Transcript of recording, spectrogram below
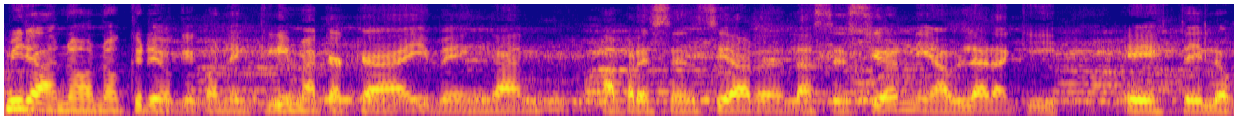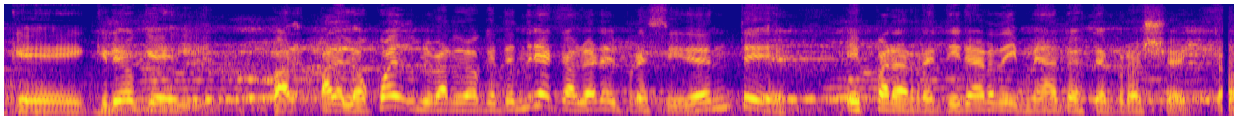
Mira, no, no creo que con el clima que acá hay vengan a presenciar la sesión ni a hablar aquí. Este, lo que creo que para, lo cual, lo que tendría que hablar el presidente es para retirar de inmediato este proyecto,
